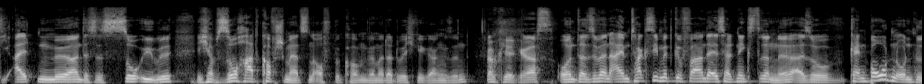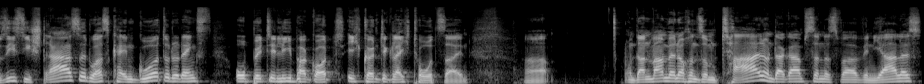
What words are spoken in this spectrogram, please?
die alten Möhren, das ist so übel. Ich habe so hart Kopfschmerzen oft bekommen, wenn wir da durchgegangen sind. Okay, krass. Und dann sind wir in einem Taxi mitgefahren, da ist halt nichts drin, ne? Also kein Boden unten. Du siehst die Straße, du hast keinen Gurt und du denkst, oh bitte lieber Gott, ich könnte gleich tot sein. Ja, und dann waren wir noch in so einem Tal und da gab's dann, das war Vinales,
